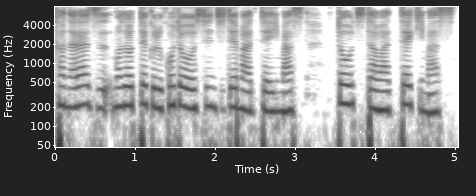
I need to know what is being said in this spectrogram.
必ず戻ってくることを信じて待っています。と伝わってきます。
